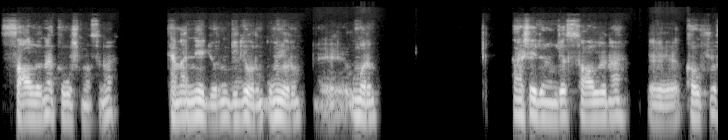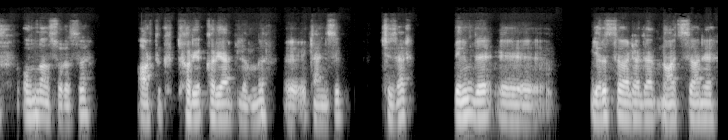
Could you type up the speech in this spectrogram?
sağlığına kavuşmasını temenni ediyorum, diliyorum, umuyorum. E, umarım her şeyden önce sağlığına e, kavuşur. Ondan sonrası artık kariyer, kariyer planını e, kendisi çizer. Benim de e, yarış severlerden naçizane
